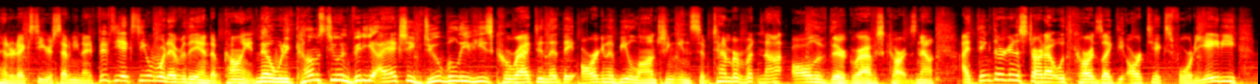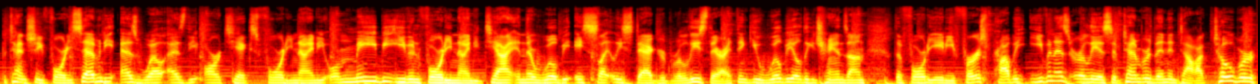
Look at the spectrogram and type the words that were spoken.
7900 XT or 7950 XT or whatever they end up calling it. Now, when it comes to NVIDIA, I actually do believe he's correct in that they are going to be launching in September, but not all of their graphics cards. Now, I think they're going to start out with cards like the RTX 4080, potentially 4070, as well as the RTX 4090, or maybe even 4090 Ti, and there will be a slightly staggered release there. I think you will be able to get your hands on the 4080 first, probably even as early as September, then into October,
